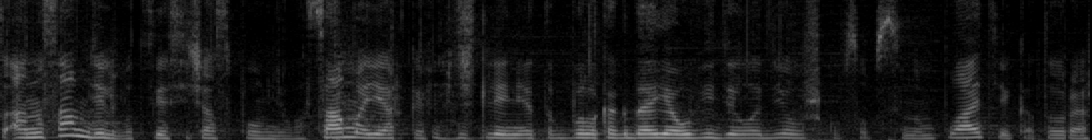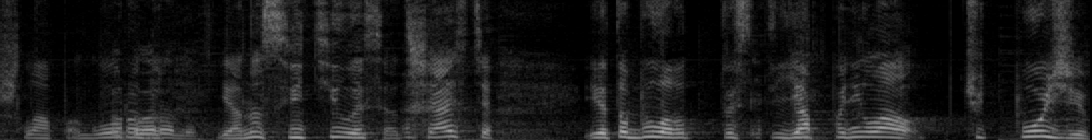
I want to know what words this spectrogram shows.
а на самом деле, вот я сейчас вспомнила, самое яркое впечатление, это было, когда я увидела девушку в собственном платье, которая шла по городу, по городу. и она светилась от счастья. И это было, вот, то есть я поняла чуть позже.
